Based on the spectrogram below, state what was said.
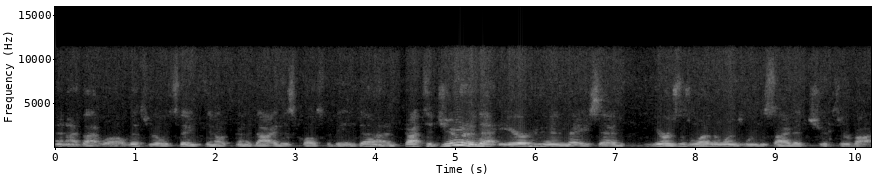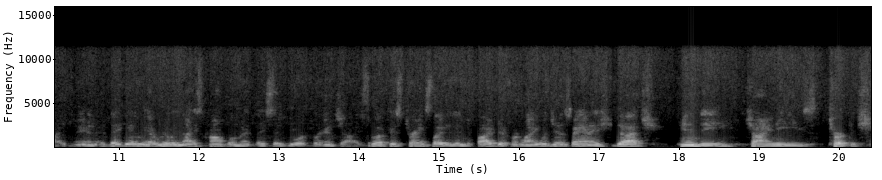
and i thought well this really stinks you know it's going to die this close to being done got to june of that year and they said yours is one of the ones we decided should survive. And they gave me a really nice compliment. They said, Your franchise. The book is translated into five different languages Spanish, Dutch, Hindi, Chinese, Turkish,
